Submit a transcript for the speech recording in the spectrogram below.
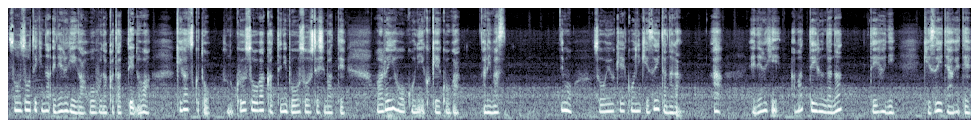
創造的なエネルギーが豊富な方っていうのは気が付くとその空想が勝手に暴走してしまって悪い方向に行く傾向があります。でもそういう傾向に気づいたならあエネルギー余っているんだなっていうふうに気づいてあげて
